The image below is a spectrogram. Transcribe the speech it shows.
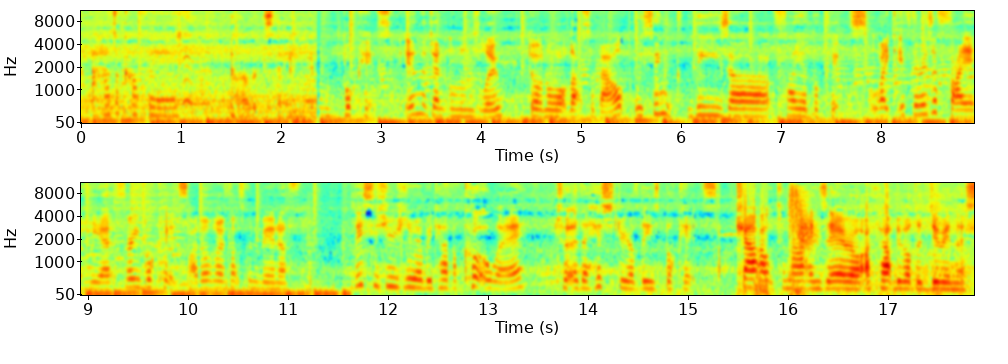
Buckets in the gentleman's loo. Don't know what that's about. We think these are fire buckets. Like if there is a fire here, three buckets. I don't know if that's going to be enough. This is usually where we'd have a cutaway to the history of these buckets. Shout out to Martin Zero. I can't be bothered doing this.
